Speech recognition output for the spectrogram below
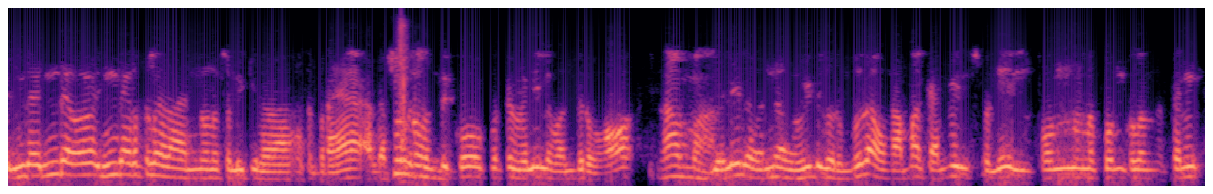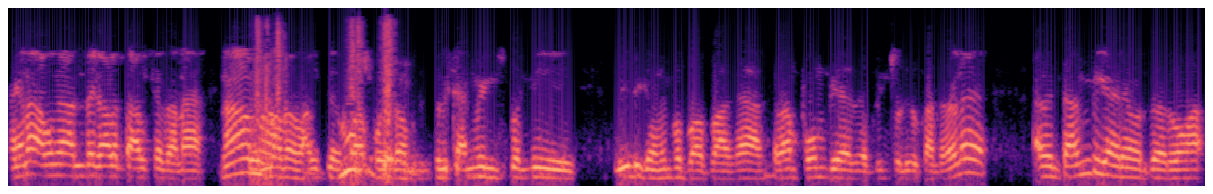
இந்த இந்த இந்த இடத்துல நான் இன்னொன்னு சொல்லிக்கிறேன் ஆசைப்படுறேன். அந்த பொண்ணு வந்து கோவப்பட்டு வெளியில வந்துரும். ஆமா. வெளியில வந்து அவங்க வீட்டுக்கு வரும்போது அவங்க அம்மா கன்வின்ஸ் பண்ணி பொண்ணு பொண்ணு குழந்தை பெண் ஏன்னா அவங்க அந்த காலத்து ஆட்கள் தானே. வாழ்க்கை போயிடும்? அப்படின்னு சொல்லி கன்வின்ஸ் பண்ணி வீட்டுக்கு அனுப்ப பாப்பாங்க அங்கெல்லாம் போக முடியாது அப்படின்னு சொல்லி உட்காந்தனால அவன் தம்பிக்காரன் ஒருத்தர் வருவான்.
